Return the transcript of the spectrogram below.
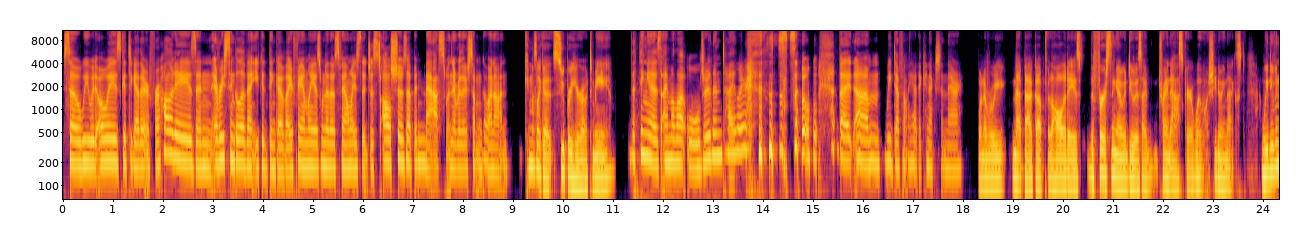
So we would always get together for holidays and every single event you could think of. Our family is one of those families that just all shows up in mass whenever there's something going on. Kim was like a superhero to me. The thing is, I'm a lot older than Tyler. so, but um, we definitely had a connection there whenever we met back up for the holidays, the first thing I would do is I'd try and ask her, what was she doing next? We'd even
